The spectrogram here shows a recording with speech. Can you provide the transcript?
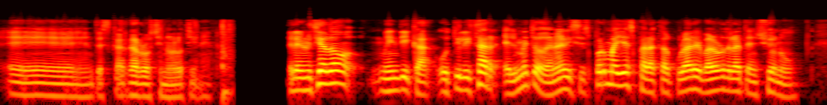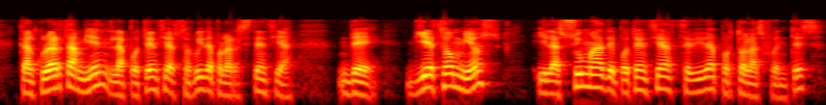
eh, descargarlo si no lo tienen. El enunciado me indica utilizar el método de análisis por mallas para calcular el valor de la tensión U. Calcular también la potencia absorbida por la resistencia de 10 ohmios y la suma de potencia cedida por todas las fuentes.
